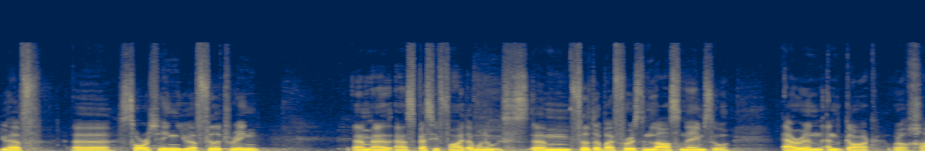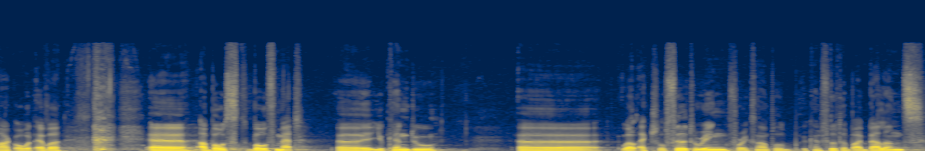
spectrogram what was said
You have uh, sorting, you have filtering, um, as, as, specified. I want to um, filter by first and last name, so Aaron and Garg, or Garg, or whatever, uh, are both, both met. Uh, you can do, uh, well, actual filtering, for example, you can filter by balance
